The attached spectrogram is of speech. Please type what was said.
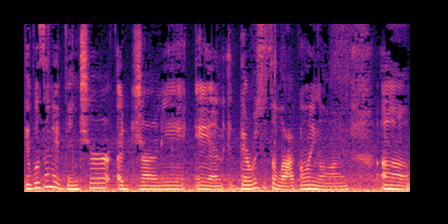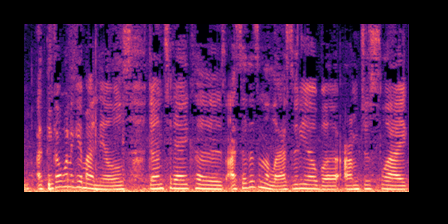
it was an adventure, a journey, and there was just a lot going on. Um, I think I want to get my nails done today because I said this in the last video, but I'm just like,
